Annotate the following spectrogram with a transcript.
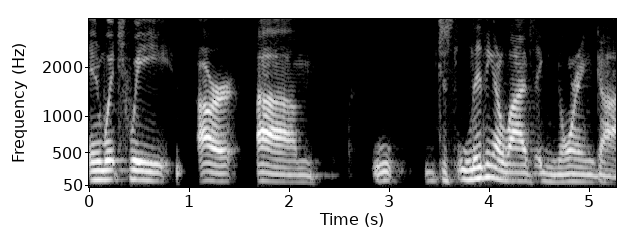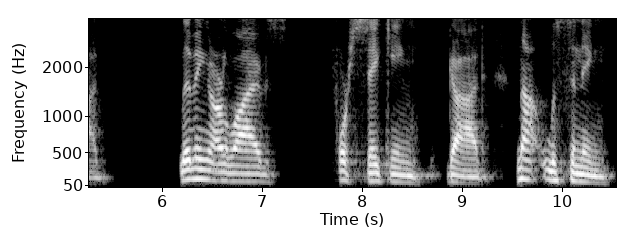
in which we are um, just living our lives ignoring God, living our lives forsaking God, not listening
